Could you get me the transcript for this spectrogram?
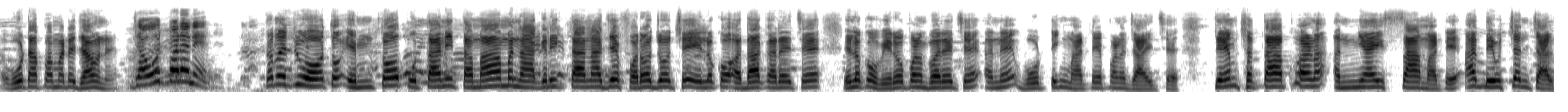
વોટ આપવા માટે જાઓ ને. જવું જ પડે ને. તમે જુઓ તો એમ તો પોતાની તમામ નાગરિકતાના જે ફરજો છે, એ લોકો અદા કરે છે, એ લોકો વેરો પણ ભરે છે અને વોટિંગ માટે પણ જાય છે. તેમ છતાં પણ અન્યાય શા માટે? આ દેવચંદ ચાલ.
